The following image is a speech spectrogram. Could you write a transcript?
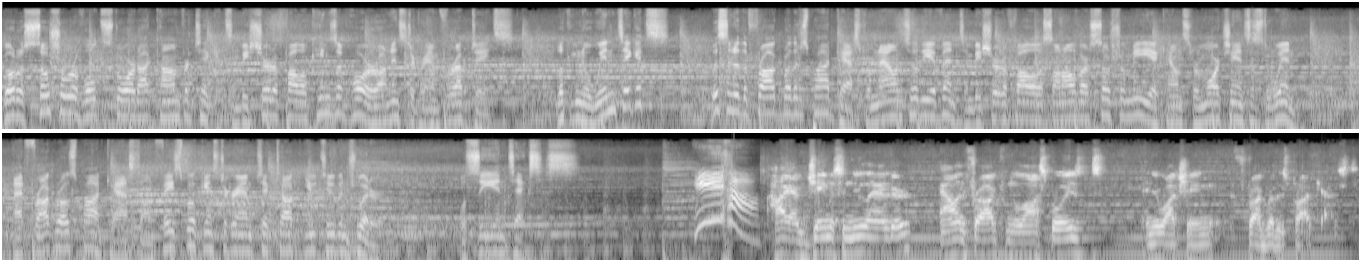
Go to socialrevoltstore.com for tickets and be sure to follow Kings of Horror on Instagram for updates. Looking to win tickets? Listen to the Frog Brothers podcast from now until the event and be sure to follow us on all of our social media accounts for more chances to win. At Frog Bros Podcast on Facebook, Instagram, TikTok, YouTube, and Twitter. We'll see you in Texas. Hi, I'm Jamison Newlander, Alan Frog from the Lost Boys, and you're watching the Frog Brothers Podcast.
